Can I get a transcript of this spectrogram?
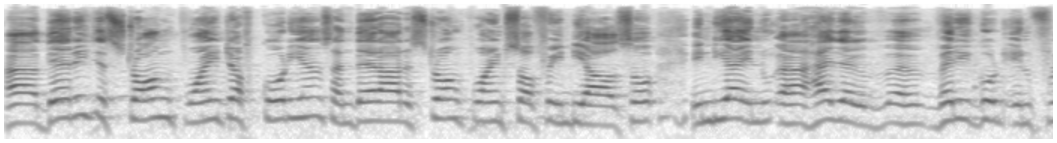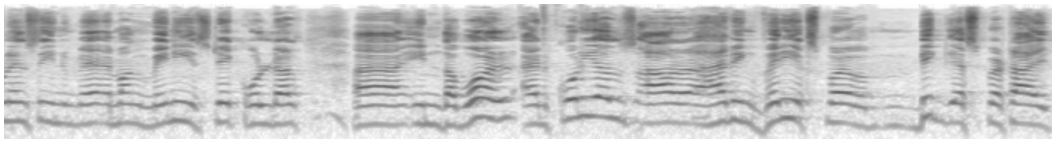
Uh, there is a strong point of Koreans and there are strong points of India also. India in, uh, has a uh, very good influence in, among many stakeholders uh, in the world and Koreans are having very big expertise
